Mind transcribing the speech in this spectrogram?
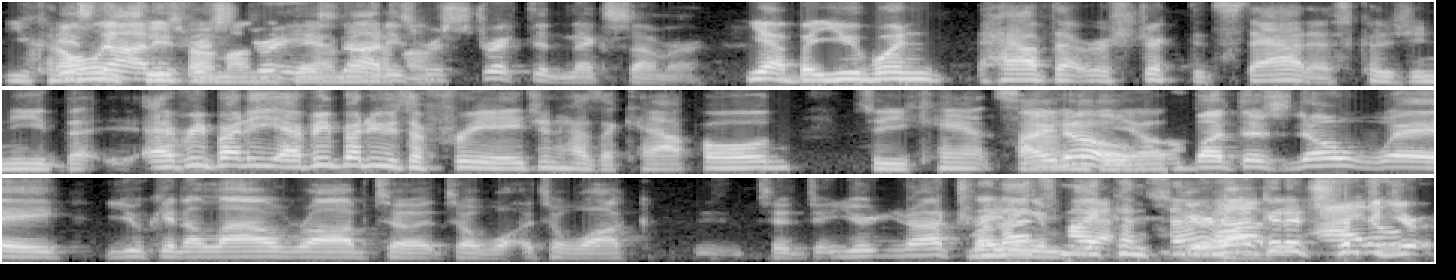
you can He's only not. keep He's, him on the he's bare not. He's restricted next summer. Yeah, but you wouldn't have that restricted status because you need that. Everybody, everybody who's a free agent has a cap hold, so you can't sign I know, Beal. but there's no way you can allow Rob to to wa- to walk. To, to you're not Well, trading that's him. my Yeah, concern. You're not going to trade don't- your. I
